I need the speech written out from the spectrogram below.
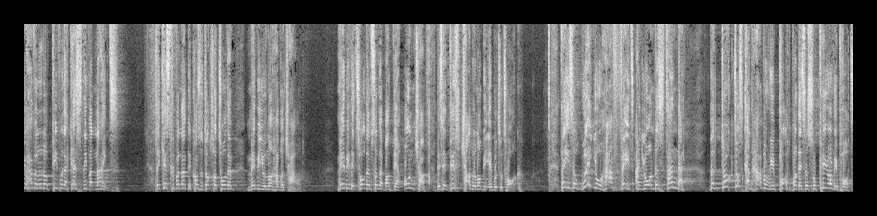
You have a lot of people that can't sleep at night. They can't sleep at night because the doctor told them maybe you'll not have a child. Maybe they told them something about their own child. They said this child will not be able to talk. There is a way you have faith and you understand that the doctors can have a report, but there's a superior report.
